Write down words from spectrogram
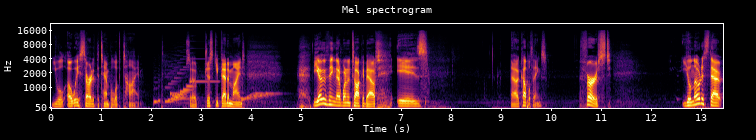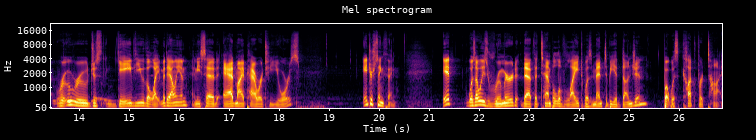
You will always start at the Temple of Time. So just keep that in mind. The other thing that I want to talk about is a couple things. First, you'll notice that Rauru just gave you the light medallion and he said, add my power to yours. Interesting thing. It was always rumored that the Temple of Light was meant to be a dungeon, but was cut for time.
